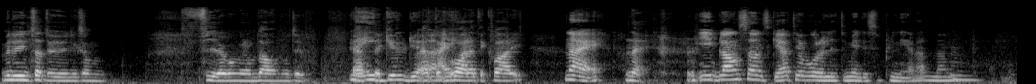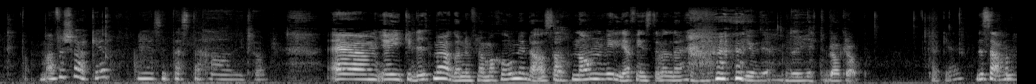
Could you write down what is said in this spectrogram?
Men det är inte så att du liksom fyra gånger om dagen och typ Nej, äter, gud, jag- äter nej. kvar, äter kvarg. Nej. Nej. Ibland så önskar jag att jag vore lite mer disciplinerad men man försöker göra sitt bästa. Ja, det är klart. Ehm, jag gick ju dit med ögoninflammation idag så att någon vilja finns det väl där. Gud ja. Du har jättebra kropp. Tackar. Detsamma.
